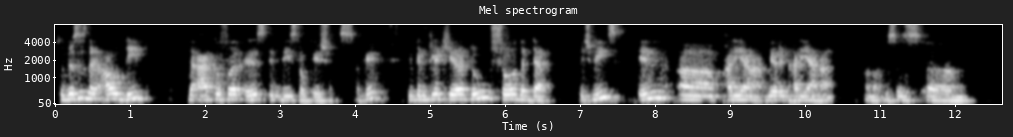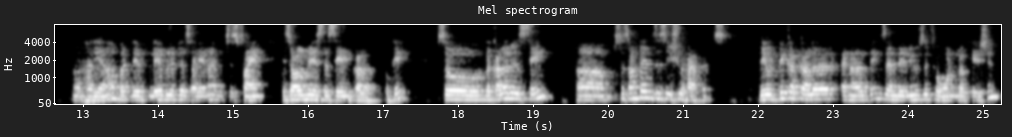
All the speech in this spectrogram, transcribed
So this is the how deep the aquifer is in these locations. Okay, you can click here to show the depth, which means in um, Haryana, we are in Haryana, oh no, this is um, not Haryana, but they've labeled it as Haryana, which is fine. It's always the same color. Okay. So the color is same. Um, so sometimes this issue happens. They will pick a color and other things and they'll use it for one location,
